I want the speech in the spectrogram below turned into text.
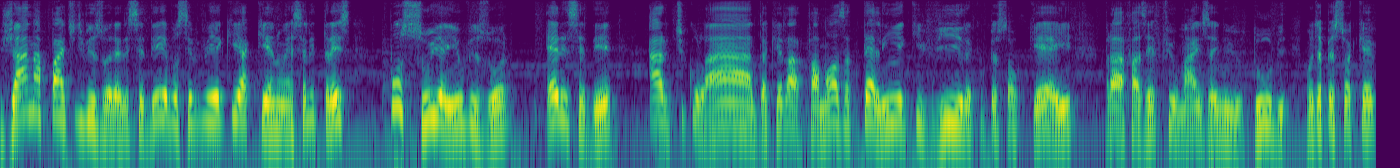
Já na parte de visor LCD, você vê que a Canon SL3 possui aí um visor LCD articulado, aquela famosa telinha que vira, que o pessoal quer aí para fazer filmagens aí no YouTube, onde a pessoa quer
